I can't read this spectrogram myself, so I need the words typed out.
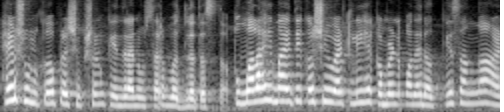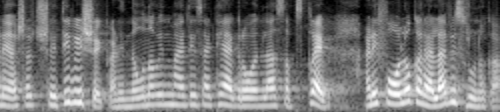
हे शुल्क प्रशिक्षण केंद्रानुसार बदलत असतं. तुम्हाला ही माहिती कशी वाटली हे कमेंटमध्ये नक्की सांगा. आणि अशाच शेतीविषयक आणि नवनवीन माहितीसाठी अॅग्रोवनला सबस्क्राईब आणि फॉलो करायला विसरू नका.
